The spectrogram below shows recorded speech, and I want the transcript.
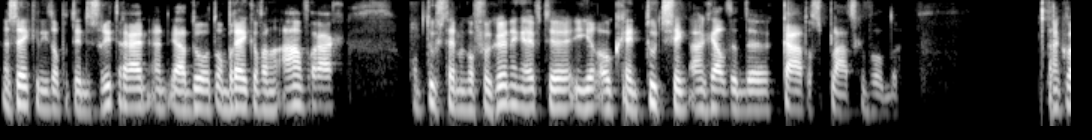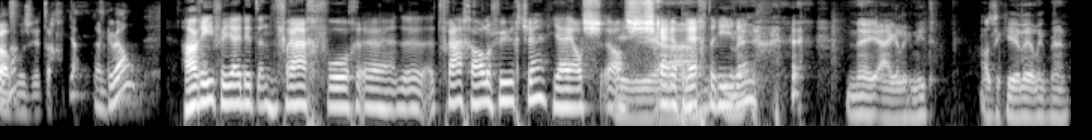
En zeker niet op het industrieterrein. En ja, door het ontbreken van een aanvraag om toestemming of vergunning heeft eh, hier ook geen toetsing aan geldende kaders plaatsgevonden. Dank u wel, voorzitter. Ja, dank u wel. Harry, vind jij dit een vraag voor eh, de, het vragen half uurtje? Jij als, als Ja, scherprechter hierin? Nee. nee, eigenlijk niet. Als ik heel eerlijk ben.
